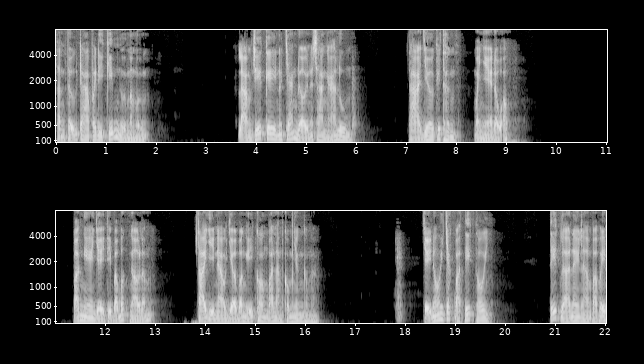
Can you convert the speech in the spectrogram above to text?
Thành thử ra phải đi kiếm người mà mượn. Làm riết cái nó chán đời nó xa ngã luôn. Thà dơ cái thân Mà nhẹ đầu óc. Bà nghe vậy thì bà bất ngờ lắm. Tại vì nào giờ bà nghĩ con bà làm công nhân không à? Chị nói chắc bà tiếc thôi. Tiếc là ở đây là bà phải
